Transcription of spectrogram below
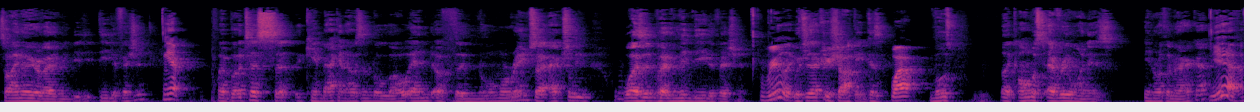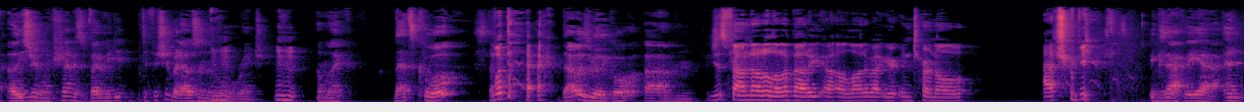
So I know you're vitamin D, D deficient. Yeah. My blood test came back and I was in the low end of the normal range. So I actually wasn't vitamin D deficient, Really? which is actually shocking because Wow. most, like almost everyone is in North America. Yeah. At least during wintertime is vitamin D deficient, but I was in the Mhm. normal range. Mhm. I'm like, that's cool. What the heck? That was really cool. Um, You just found out a lot about a lot about your internal attributes. Exactly, yeah. And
